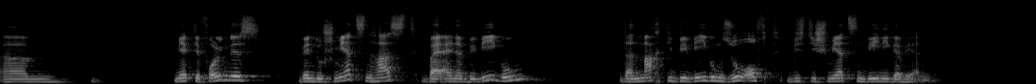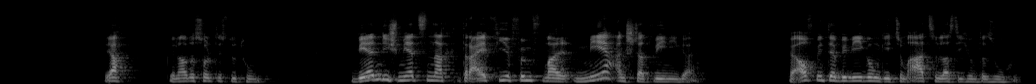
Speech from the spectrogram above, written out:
Ähm, merk dir folgendes: Wenn du Schmerzen hast bei einer Bewegung, dann mach die Bewegung so oft, bis die Schmerzen weniger werden. Ja, genau das solltest du tun. Werden die Schmerzen nach drei, vier, fünf Mal mehr anstatt weniger? Hör auf mit der Bewegung, geh zum Arzt und lass dich untersuchen.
